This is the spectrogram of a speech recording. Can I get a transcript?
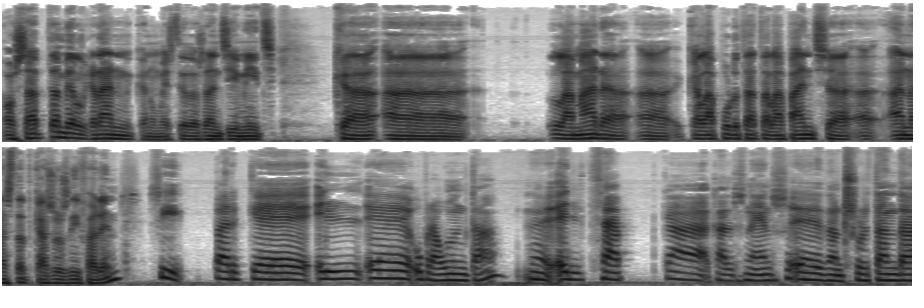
o sap també el gran, que només té dos anys i mig, que uh, la mare uh, que l'ha portat a la panxa uh, han estat casos diferents? Sí, perquè ell eh, ho pregunta. Eh, ell sap que, que els nens eh, doncs surten de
